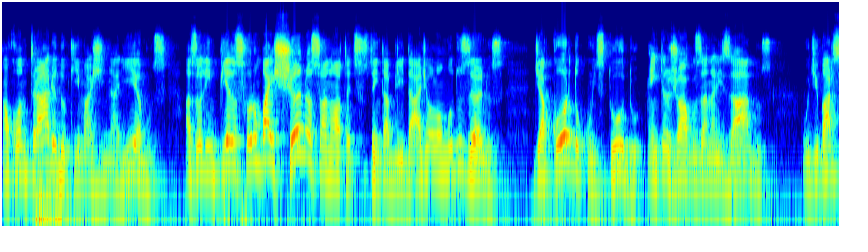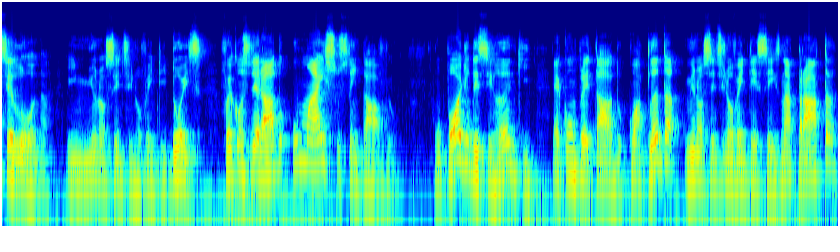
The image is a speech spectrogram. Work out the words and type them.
Ao contrário do que imaginaríamos, as Olimpíadas foram baixando a sua nota de sustentabilidade ao longo dos anos. De acordo com o estudo, entre os jogos analisados, o de Barcelona em 1992 foi considerado o mais sustentável. O pódio desse ranking é completado com Atlanta 1996 na prata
